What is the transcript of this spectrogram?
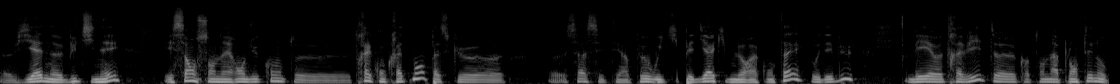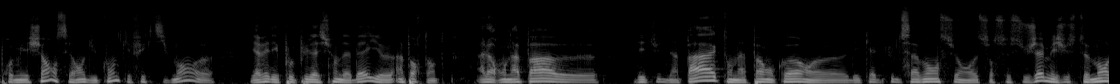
viennent butiner. Et ça, on s'en est rendu compte très concrètement, parce que ça, c'était un peu Wikipédia qui me le racontait au début. Mais très vite, quand on a planté nos premiers champs, on s'est rendu compte qu'effectivement, il y avait des populations d'abeilles euh, importantes. Alors, on n'a pas euh, d'études d'impact, on n'a pas encore euh, des calculs savants sur, sur ce sujet, mais justement,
